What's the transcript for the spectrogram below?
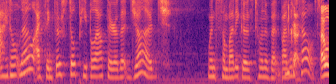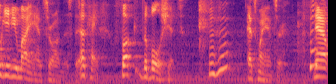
I don't know. I think there's still people out there that judge when somebody goes to an event by Okay. themselves. I will give you my answer on this then. Okay. Fuck the bullshit. Mm-hmm. That's my answer. Now,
